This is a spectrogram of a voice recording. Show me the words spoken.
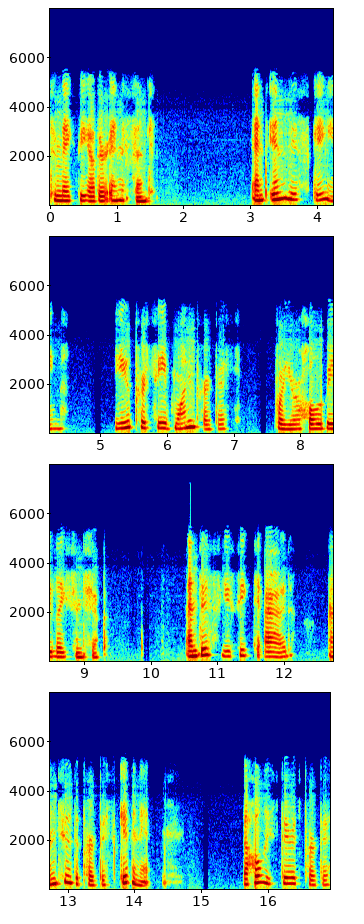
to make the other innocent. And in this game, you perceive one purpose for your whole relationship. And this you seek to add unto the purpose given it. The Holy Spirit's purpose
